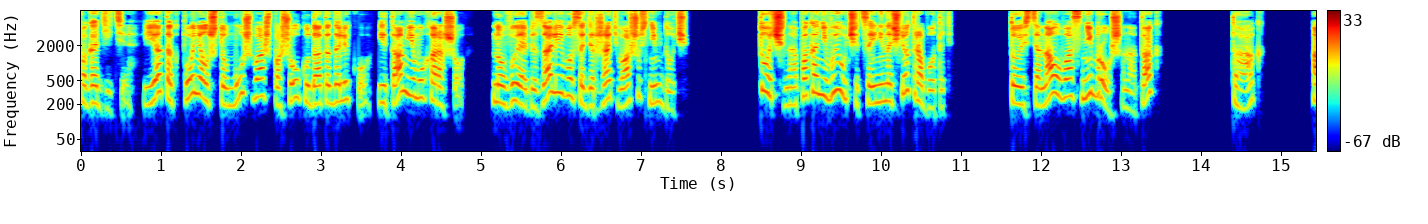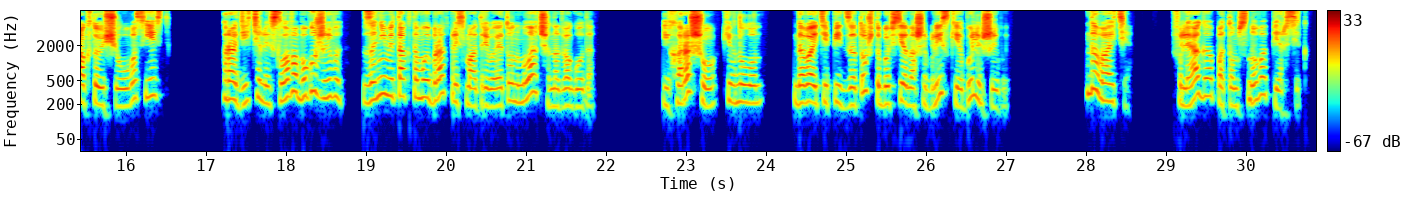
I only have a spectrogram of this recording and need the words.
«Погодите, я так понял, что муж ваш пошел куда-то далеко, и там ему хорошо, но вы обязали его содержать вашу с ним дочь». «Точно, пока не выучится и не начнет работать». «То есть она у вас не брошена, так?» «Так», а кто еще у вас есть? Родители, слава богу, живы. За ними так-то мой брат присматривает, он младше на два года. И хорошо, кивнул он. Давайте пить за то, чтобы все наши близкие были живы. Давайте. Фляга, потом снова персик.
